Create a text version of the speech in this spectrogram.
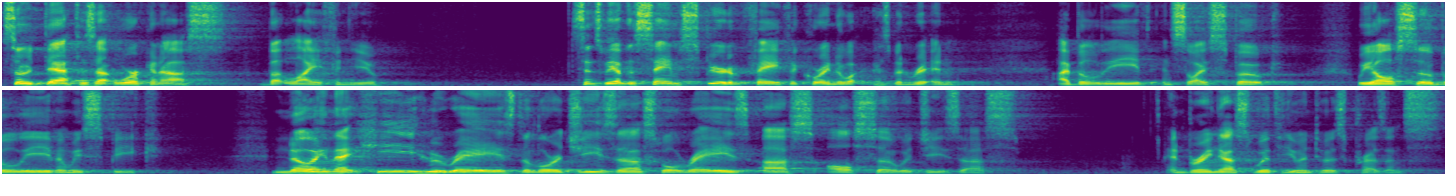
So death is at work in us, but life in you. Since we have the same spirit of faith, according to what has been written, I believed and so I spoke. We also believe and we speak, knowing that he who raised the Lord Jesus will raise us also with Jesus and bring us with you into his presence.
